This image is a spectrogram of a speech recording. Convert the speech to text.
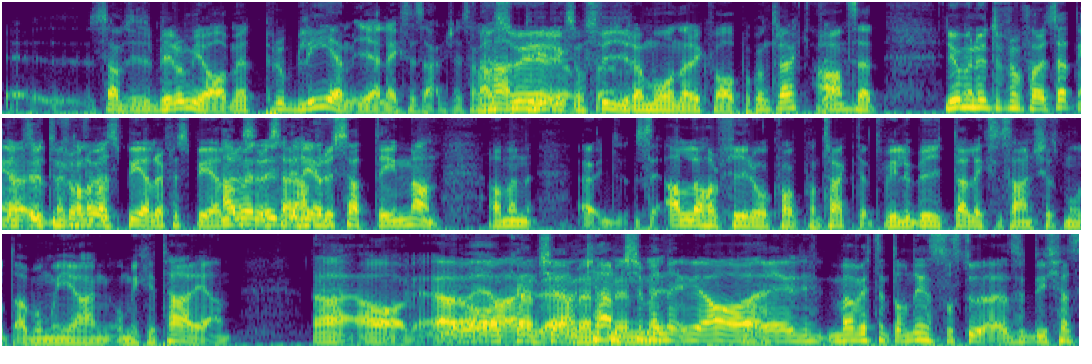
Eh, samtidigt blir de ju av med ett problem i Alexis Sanchez. Han Ja, hade ju liksom också. fyra månader kvar på kontraktet. Ja. Så att, Jo men utifrån förutsättningarna, Ja, absolut. men utifrån kollar man spelare för spelare Ja, så är det så här, hade du satt det innan, ja men eh, alla har fyra år kvar på kontraktet, vill du byta Alexis Sanchez mot Aubameyang och Mkhitaryan? Ja, ja, ja, kanske. ja, men, kanske men, men, ja, eh, man vet inte om det är en så stor, alltså det känns,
